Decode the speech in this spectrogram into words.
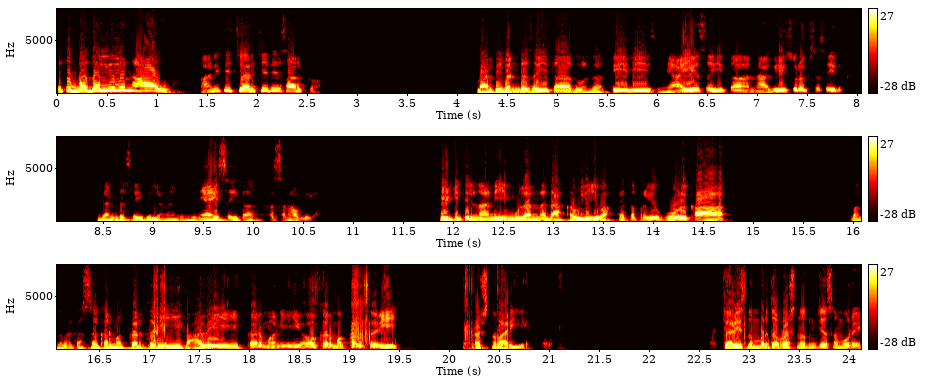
त्याचं बदललेलं नाव आणि ते चर्चेत आहे सारखं भारतीय दंड संहिता दोन हजार तेवीस न्याय संहिता नागरी सुरक्षा संहिता दंड संहितेला नाणी न्याय संहिता असं नाव दिलंय. पेटीतील नाणी मुलांना दाखवली वाक्याचा प्रयोग ओळखा. बघा बरं का सकर्मक कर्तरी भावे कर्मणी अकर्मक कर्तरी. प्रश्न भारी आहे. चाळीस नंबरचा प्रश्न तुमच्यासमोर आहे.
